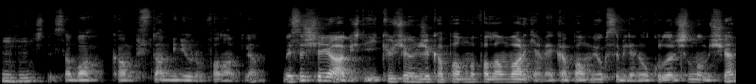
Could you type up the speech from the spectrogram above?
Hı hı. İşte sabah kampüsten biniyorum falan filan. Mesela şey abi işte 2-3 ay önce kapanma falan varken ve kapanma yoksa bile hani okullar açılmamışken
